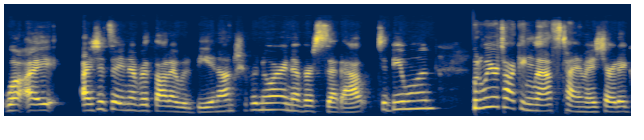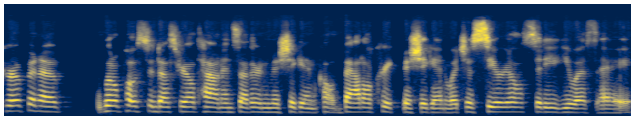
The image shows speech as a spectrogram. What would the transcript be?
well i i should say i never thought i would be an entrepreneur i never set out to be one when we were talking last time i shared i grew up in a little post-industrial town in southern michigan called battle creek michigan which is cereal city usa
